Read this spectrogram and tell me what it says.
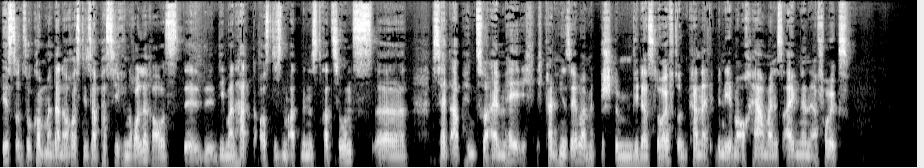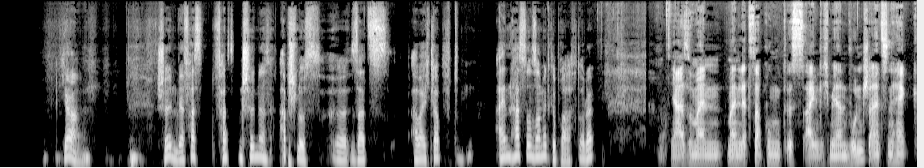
ist. Und so kommt man dann auch aus dieser passiven Rolle raus, äh, die man hat, aus diesem Administrations-Setup äh, hin zu einem, hey, ich, ich kann hier selber mitbestimmen, wie das läuft und kann, bin eben auch Herr meines eigenen Erfolgs. Ja, schön. Wäre fast, fast ein schöner Abschlusssatz. Aber ich glaube, einen hast du uns noch mitgebracht, oder? Ja, also mein, mein letzter Punkt ist eigentlich mehr ein Wunsch als ein Hack.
